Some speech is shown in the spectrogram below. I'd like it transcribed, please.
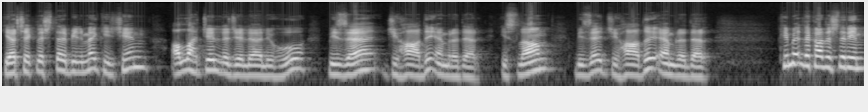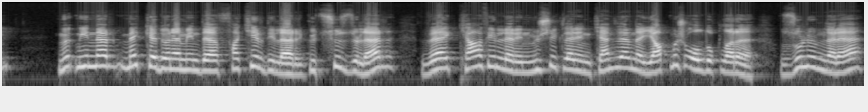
gerçekleştirebilmek için Allah Celle Celaluhu bize cihadı emreder. İslam bize cihadı emreder. Kıymetli kardeşlerim, müminler Mekke döneminde fakirdiler, güçsüzdüler ve kafirlerin, müşriklerin kendilerine yapmış oldukları zulümlere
